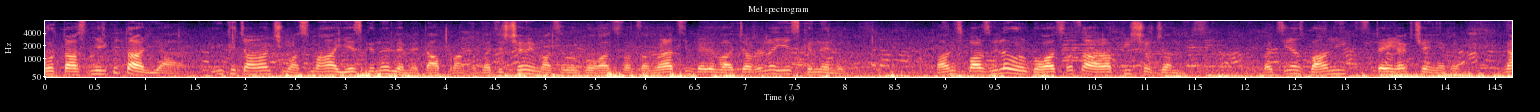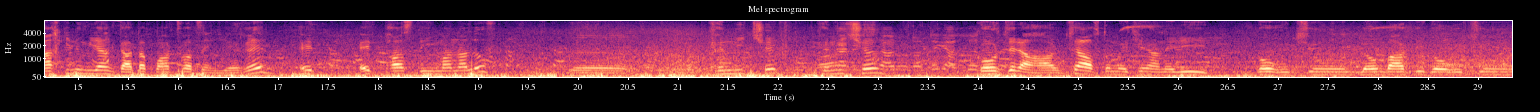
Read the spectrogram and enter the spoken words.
որ 12 տարի է ինքը ճանաչում ասում հա ես գնել եմ այդ ապրանքը, բայց ես չեմ իմացել որ գողացված է, վրացին բերե վաճառել է, ես գնել եմ Բանից պարզվել է, որ գողացված է Արաբի շրջանից, բայց իրենց բանի տեղյակ չեն եղել։ Նախկինում իրանք դատապարտված են եղել, այդ այդ փաստը իմանալով քննիչը քննիչը գործեր է հարուցել ավտոմեքենաների գողություն, լոմբարդի գողություն,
